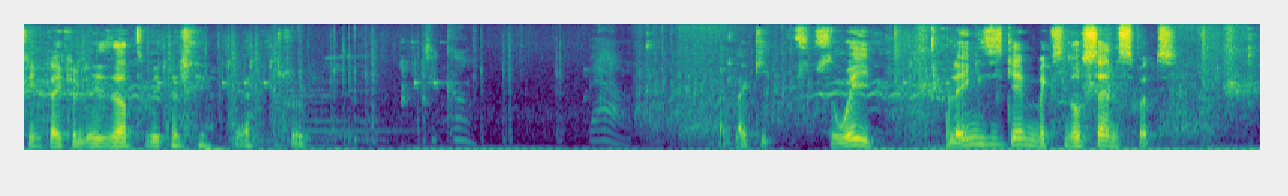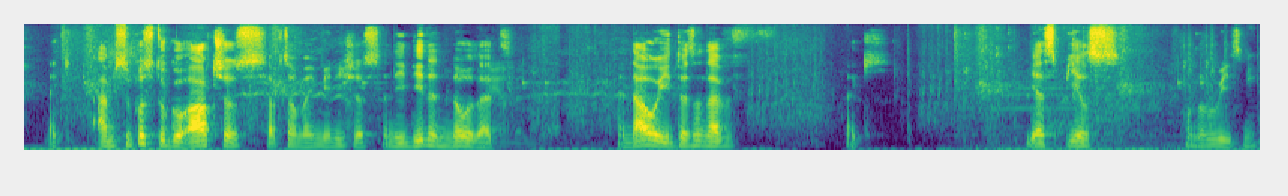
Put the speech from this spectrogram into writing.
Think like a lizard to be yeah, true. Like, the way playing this game makes no sense, but like, I'm supposed to go archers after my militias, and he didn't know that. And now he doesn't have, like, he has spears for no reason.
